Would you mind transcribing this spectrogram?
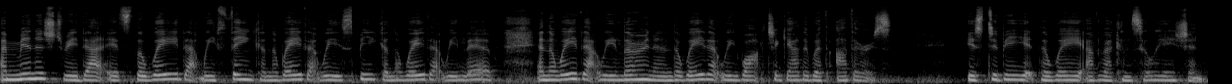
A ministry that it's the way that we think and the way that we speak and the way that we live and the way that we learn and the way that we walk together with others is to be the way of reconciliation.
